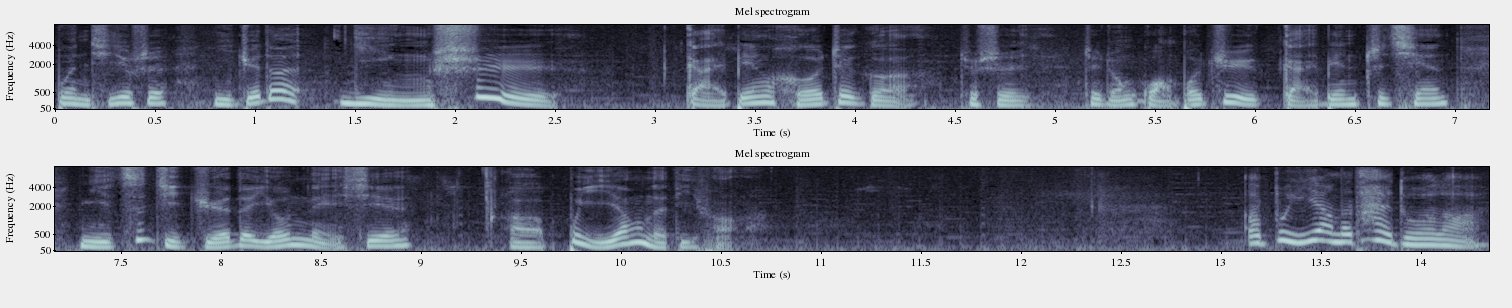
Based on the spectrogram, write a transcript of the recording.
问题就是，你觉得影视 改编和这个就是这种广播剧改编之前，你自己觉得有哪些啊不一样的地方呢？呃，不一样的太多了。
